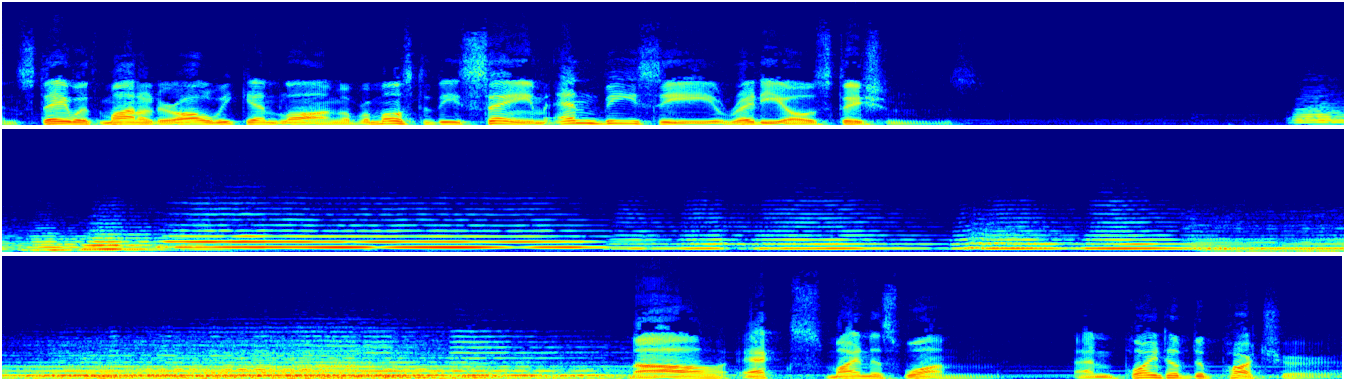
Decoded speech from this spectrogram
and stay with Monitor all weekend long over most of these same NBC radio stations. Now, X minus one and Point of Departure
